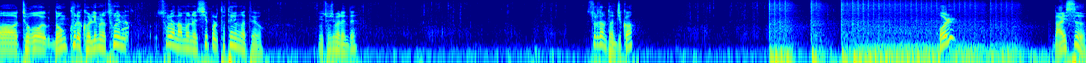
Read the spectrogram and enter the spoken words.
어 저거 넝쿨에 걸리면 소리 소리가 나면은 C4를 터트리는 것 같아요 이거 조심해야 되는데 수류탄 던질까? 헐? 나이스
